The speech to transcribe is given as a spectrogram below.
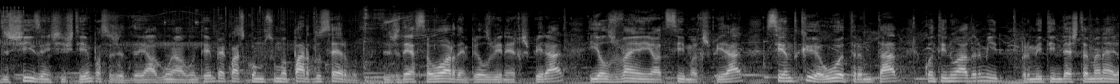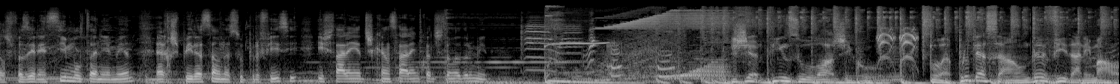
de X em X tempo, ou seja, de algum em algum tempo, é quase como se uma parte do cérebro lhes desse a ordem para eles virem respirar e eles vêm ao de cima respirar, sendo que a outra metade continua a dormir, permitindo desta maneira eles fazerem simultaneamente a respiração na superfície e estarem a descansar enquanto estão a dormir. Jardim Zoológico. Pela proteção da vida animal.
